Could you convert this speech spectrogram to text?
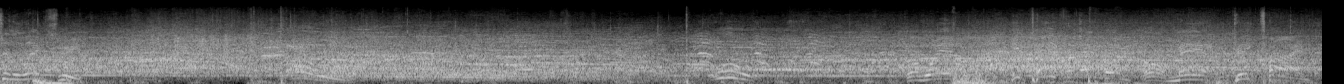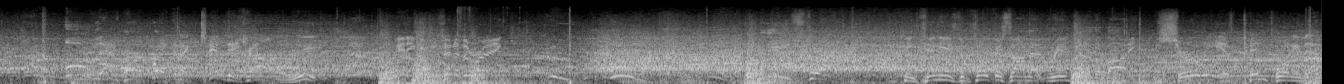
Russian leg sweep. Oh. Ooh. From way up. He paid for that one. Oh, man, big time. Ooh, that hurt right to the kidney. Golly. And he goes into the ring. Continues to focus on that region of the body. Shirley is pinpointing that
